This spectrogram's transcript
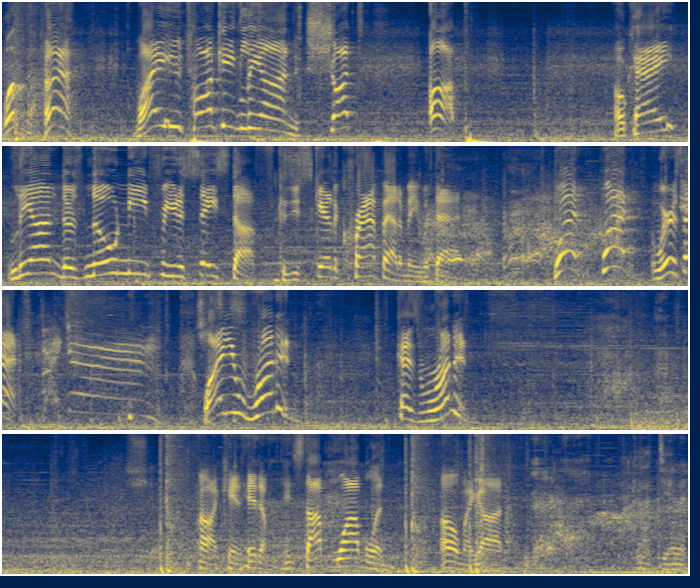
What the? Ah! Why are you talking, Leon? Shut up. Okay? Leon, there's no need for you to say stuff because you scare the crap out of me with that. What? What? Where's that? Why are you running? Guy's running. Oh, I can't hit him. Hey, Stop wobbling. Oh my god. God damn it.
